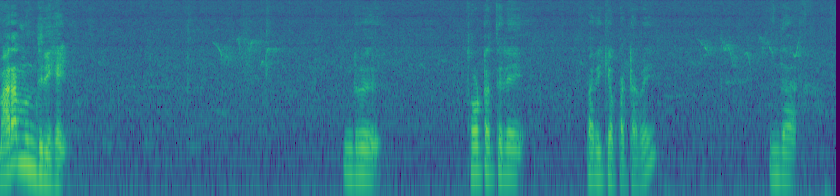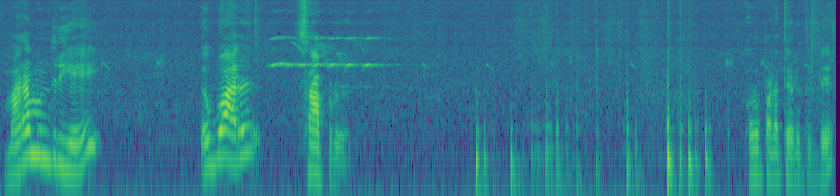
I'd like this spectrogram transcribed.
மரமுந்திரிகை. இன்று தோட்டத்திலே பறிக்கப்பட்டவை. இந்த மரமுந்திரிகையை எவ்வாறு சாப்பிடுவது? ஒரு படத்தை எடுத்துட்டு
